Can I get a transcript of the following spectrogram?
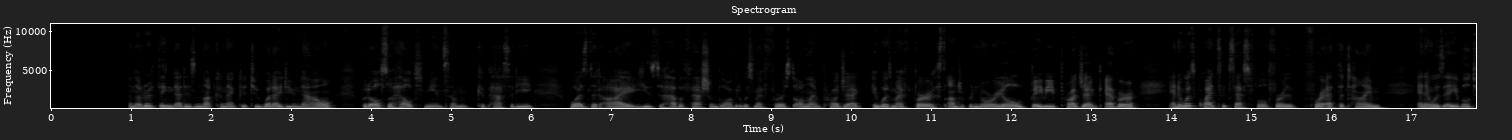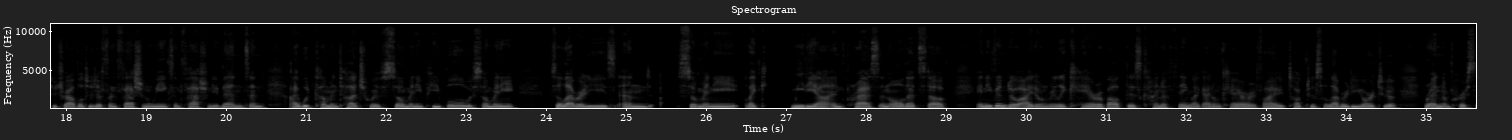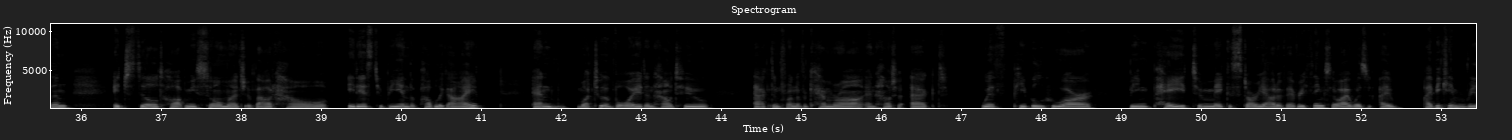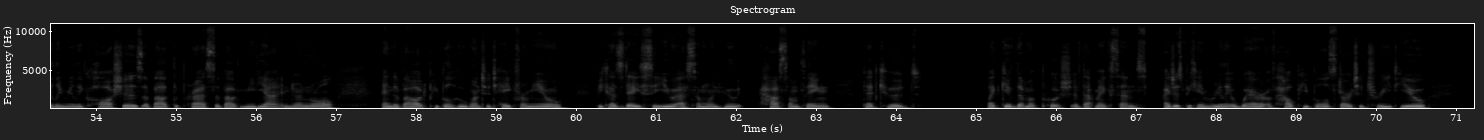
Another thing that is not connected to what I do now, but also helps me in some capacity, was that I used to have a fashion blog. It was my first online project. It was my first entrepreneurial baby project ever, and it was quite successful for for at the time. And I was able to travel to different fashion weeks and fashion events, and I would come in touch with so many people, with so many celebrities, and so many like media and press and all that stuff. And even though I don't really care about this kind of thing, like I don't care if I talk to a celebrity or to a random person, it still taught me so much about how it is to be in the public eye and what to avoid and how to act in front of a camera and how to act with people who are being paid to make a story out of everything. So I was I I became really, really cautious about the press, about media in general, and about people who want to take from you because they see you as someone who has something that could like give them a push, if that makes sense. I just became really aware of how people start to treat you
